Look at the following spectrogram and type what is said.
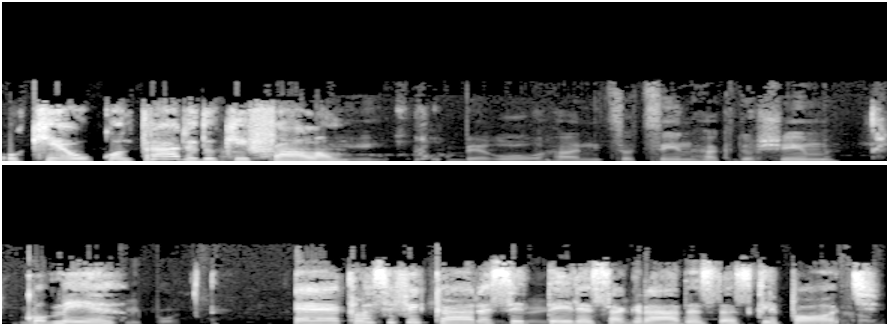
o que é o contrário do que falam. Comer é classificar as centelhas sagradas das clipote.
